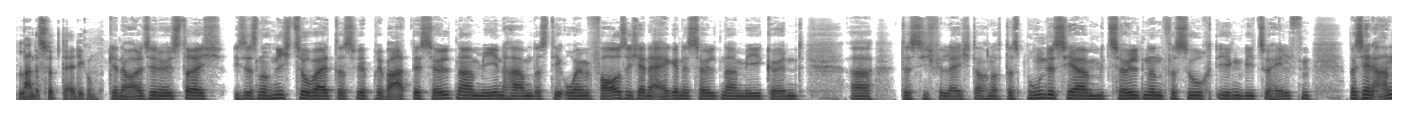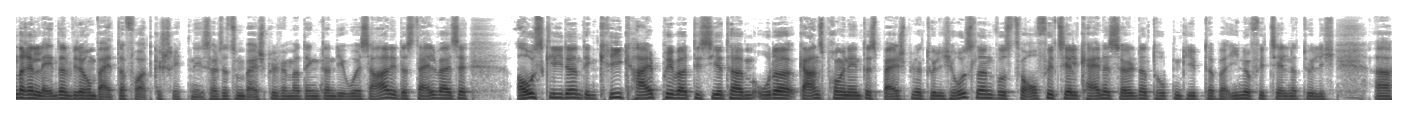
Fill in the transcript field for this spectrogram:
Landesverteidigung. Genau, also in Österreich ist es noch nicht so weit, dass wir private Söldnerarmeen haben, dass die OMV sich eine eigene Söldnerarmee gönnt, äh, dass sich vielleicht auch noch das Bundesheer mit Söldnern versucht, irgendwie zu helfen, was in anderen Ländern wiederum weiter fortgeschritten ist. Also zum Beispiel, wenn man denkt an die USA, die das teilweise ausgliedern, den Krieg halb privatisiert haben oder ganz prominentes Beispiel natürlich Russland, wo es zwar offiziell keine Söldnertruppen gibt, aber inoffiziell natürlich äh,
